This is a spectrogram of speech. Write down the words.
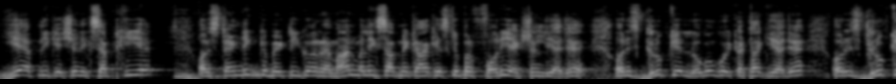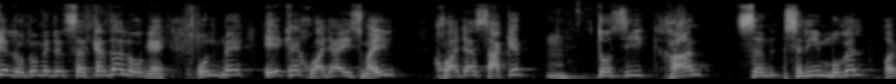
یہ اپلیکیشن ایکسپٹ کی ہے۔ اور سٹینڈنگ کمیٹی کو رحمان ملک صاحب نے کہا کہ اس کے اوپر فوری ایکشن لیا جائے اور اس گروپ کے لوگوں کو اکٹھا کیا جائے اور اس گروپ کے لوگوں میں جو سرکردہ لوگ ہیں ان میں ایک ہے خواجہ اسماعیل خواجہ ثاقب توسیق خان سلیم مغل اور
